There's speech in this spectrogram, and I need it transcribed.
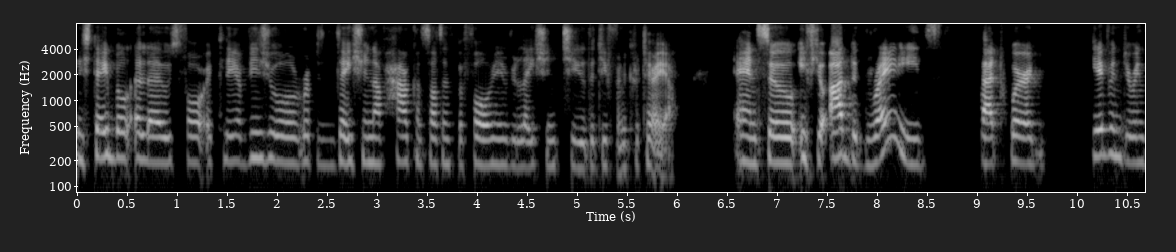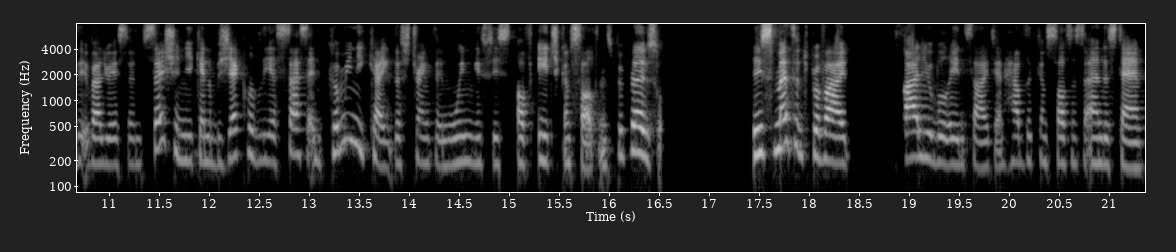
This table allows for a clear visual representation of how consultants perform in relation to the different criteria. And so if you add the grades that were given during the evaluation session, you can objectively assess and communicate the strengths and weaknesses of each consultant's proposal. This method provides valuable insight and help the consultants understand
